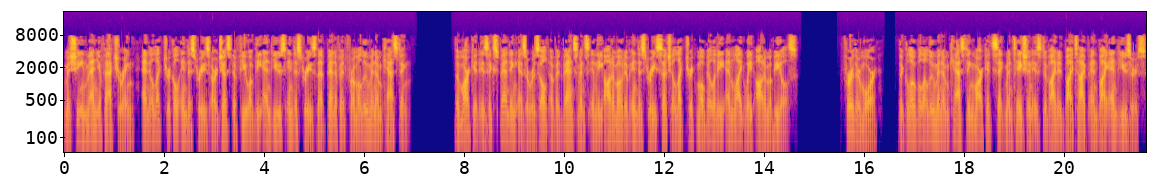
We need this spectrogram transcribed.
machine manufacturing, and electrical industries are just a few of the end-use industries that benefit from aluminum casting. The market is expanding as a result of advancements in the automotive industry such electric mobility and lightweight automobiles. Furthermore, the global aluminum casting market segmentation is divided by type and by end users.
